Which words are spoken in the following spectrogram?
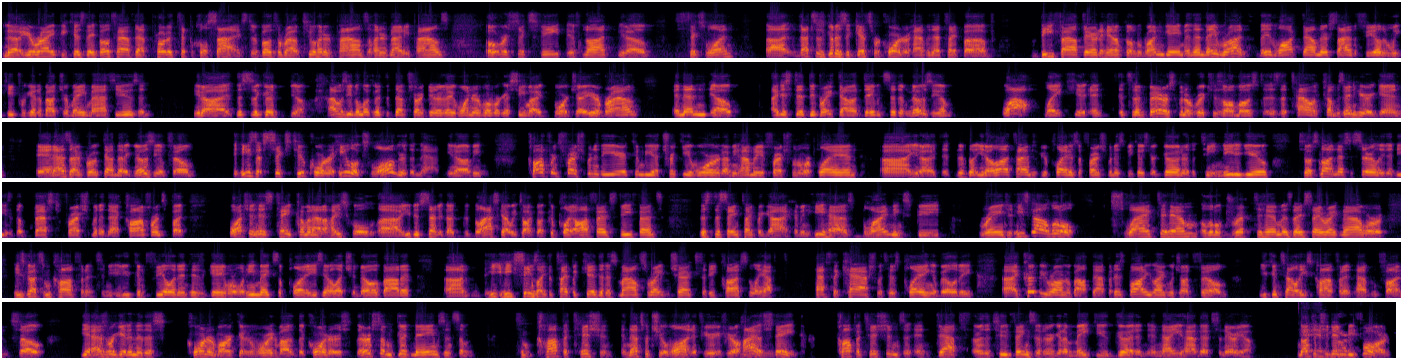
No, you're right because they both have that prototypical size. They're both around 200 pounds, 190 pounds, over six feet, if not, you know, six one. Uh, that's as good as it gets for corner, having that type of beef out there to hand up on the run game, and then they run. They lock down their side of the field, and we keep forgetting about Jermaine Mathews. and you know, I, this is a good, you know, I was even looking at the depth chart the other day, wondering when we're going to see my more Jyaire Brown. And then, you know, I just did the breakdown on Davison Igbinosun. Wow. Like, it, it's an embarrassment of riches almost as the talent comes in here again. And as I broke down that Igbinosun film, he's a six-two corner. He looks longer than that. You know, I mean, conference freshman of the year can be a tricky award. I mean, how many freshmen were playing? Uh, you know, it, it, you know, a lot of times if you're playing as a freshman, it's because you're good or the team needed you. So it's not necessarily that he's the best freshman in that conference, but watching his tape coming out of high school, uh, you just said it. The, the last guy we talked about could play offense, defense. This is the same type of guy. I mean, he has blinding speed, range, and he's got a little swag to him, a little drip to him, as they say right now, where he's got some confidence, and you, you can feel it in his game. Where when he makes a play, he's going to let you know about it. Um, he, he seems like the type of kid that his mouth's writing checks that he constantly have, has to cash with his playing ability. Uh, I could be wrong about that, but his body language on film, you can tell he's confident having fun. So, yeah, as we're getting into this corner market and worried about the corners, there are some good names and some some competition, and that's what you want. If you're if you're Ohio mm-hmm. State, competitions and depth are the two things that are going to make you good, and, and now you have that scenario. Not that you didn't before.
